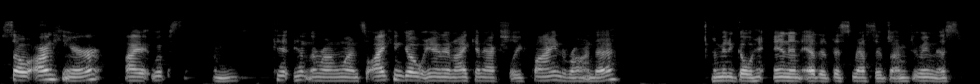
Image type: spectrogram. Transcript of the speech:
So on here, I, whoops, I'm hitting the wrong one. So I can go in and I can actually find Rhonda. I'm going to go in and edit this message. I'm doing this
